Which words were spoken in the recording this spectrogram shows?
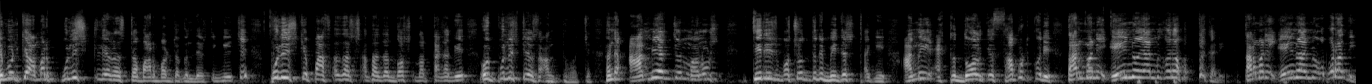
এমনকি আমার পুলিশ ক্লিয়ারেন্সটা বারবার যখন দেশে গিয়েছে পুলিশকে পাঁচ হাজার সাত হাজার দশ হাজার টাকা দিয়ে ওই পুলিশ ক্লিয়ারেন্স আনতে হচ্ছে। মানে আমি একজন মানুষ তিরিশ বছর ধরে বিদেশ থাকি আমি একটা দলকে সাপোর্ট করি তার মানে এই নয় আমি কোনো হত্যাকারী তার মানে এই নয় আমি অপরাধী।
